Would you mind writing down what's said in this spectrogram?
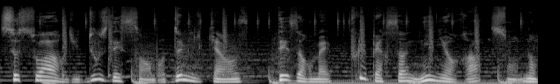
ce soir du 12 décembre 2015, désormais plus personne n'ignorera son nom.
